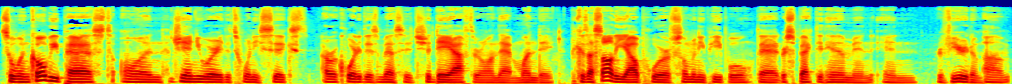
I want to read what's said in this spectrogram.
So, when Kobe passed on January the 26th, I recorded this message the day after on that Monday because I saw the outpour of so many people that respected him and, and revered him. Um,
